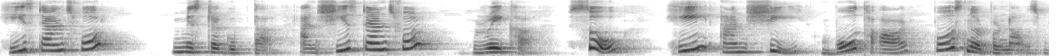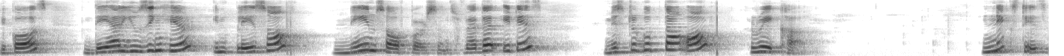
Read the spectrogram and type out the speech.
he stands for Mr. Gupta and she stands for Rekha. So, he and she both are personal pronouns because they are using here in place of names of persons, whether it is Mr. Gupta or Rekha. Next is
